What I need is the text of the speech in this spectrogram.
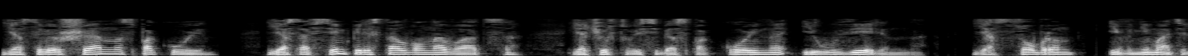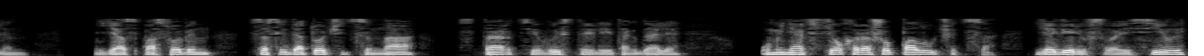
Я совершенно спокоен, я совсем перестал волноваться, я чувствую себя спокойно и уверенно, я собран и внимателен, я способен сосредоточиться на старте, выстреле и так далее. У меня все хорошо получится, я верю в свои силы,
